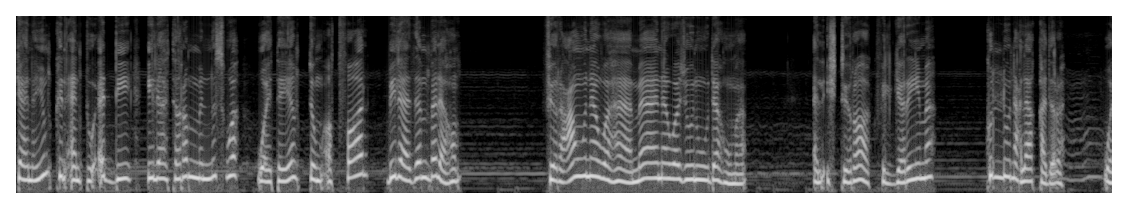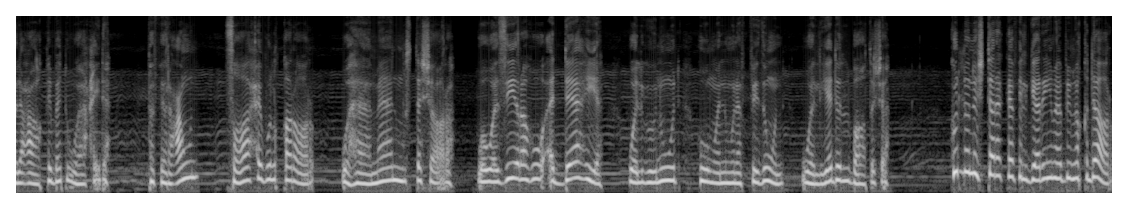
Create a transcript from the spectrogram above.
كان يمكن أن تؤدي إلى ترم النسوة ويتيتم أطفال بلا ذنب لهم. فرعون وهامان وجنودهما. الاشتراك في الجريمة كل على قدره والعاقبة واحدة. ففرعون صاحب القرار وهامان مستشاره ووزيره الداهيه والجنود هم المنفذون واليد الباطشه. كل اشترك في الجريمة بمقدار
